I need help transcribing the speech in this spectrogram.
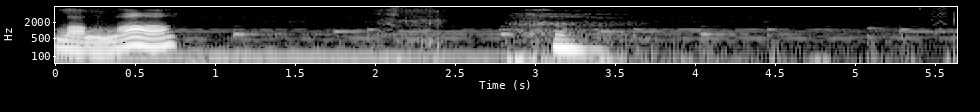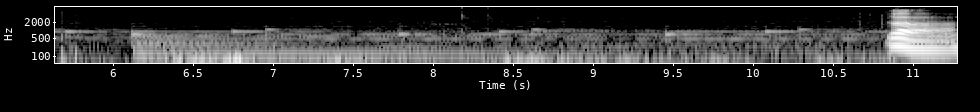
La la. ah.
